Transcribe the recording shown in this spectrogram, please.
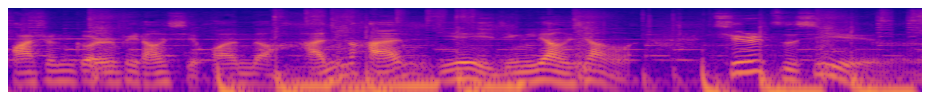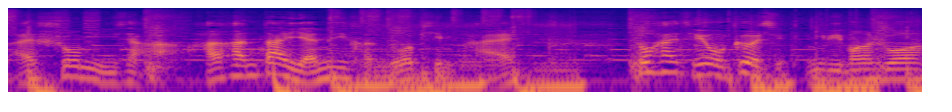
华生个人非常喜欢的韩寒也已经亮相了。其实仔细来说明一下啊，韩寒代言的很多品牌。都还挺有个性。你比方说，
